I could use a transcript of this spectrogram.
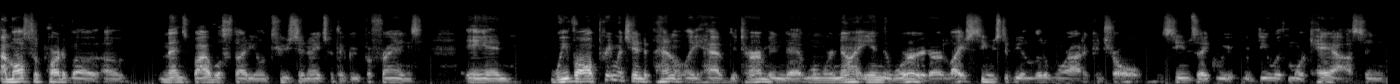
I'm also part of a, a men's Bible study on Tuesday nights with a group of friends, and we've all pretty much independently have determined that when we're not in the word our life seems to be a little more out of control it seems like we, we, deal with more chaos and,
